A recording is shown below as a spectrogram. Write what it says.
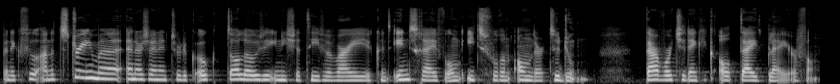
Ben ik veel aan het streamen en er zijn natuurlijk ook talloze initiatieven waar je je kunt inschrijven om iets voor een ander te doen. Daar word je denk ik altijd blijer van.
